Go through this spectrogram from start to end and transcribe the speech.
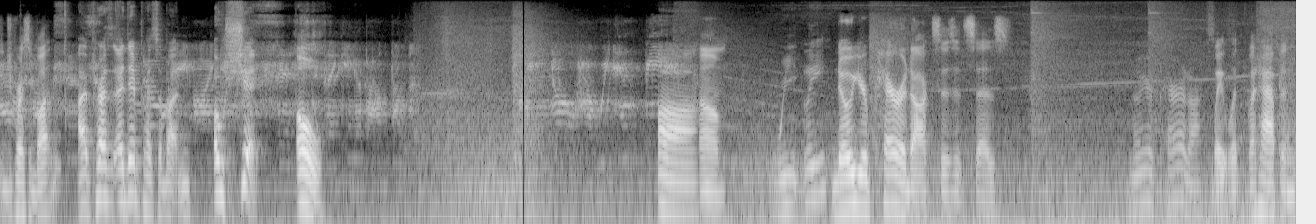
Did you press a button? I press. I did press a button. Oh shit. Oh, Uh, um, Wheatley. know your paradoxes. It says. Know your paradox. Wait, what? What happened?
